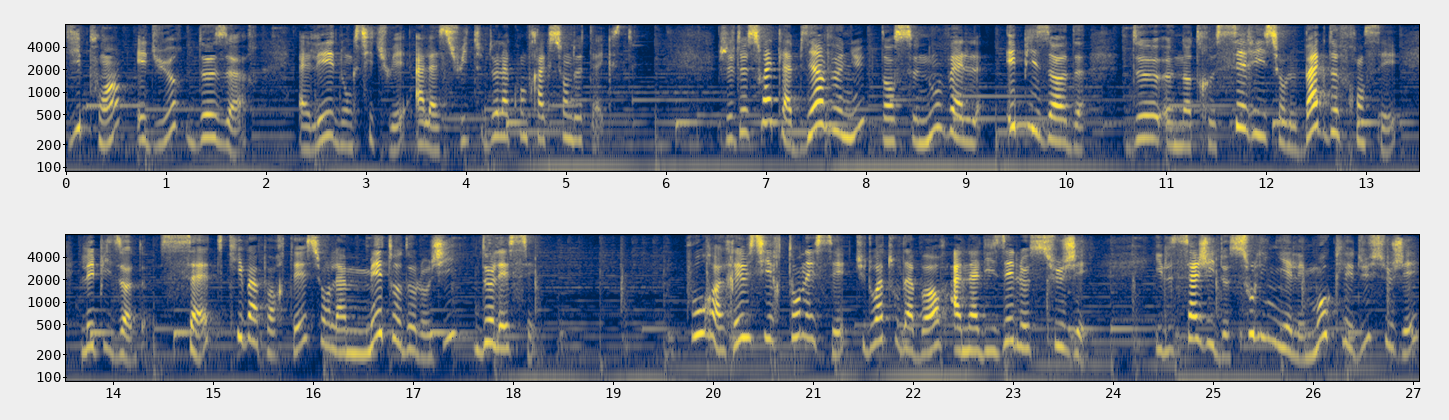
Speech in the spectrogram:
10 points et dure 2 heures. Elle est donc située à la suite de la contraction de texte. Je te souhaite la bienvenue dans ce nouvel épisode de notre série sur le bac de français, l'épisode 7 qui va porter sur la méthodologie de l'essai. Pour réussir ton essai, tu dois tout d'abord analyser le sujet. Il s'agit de souligner les mots-clés du sujet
